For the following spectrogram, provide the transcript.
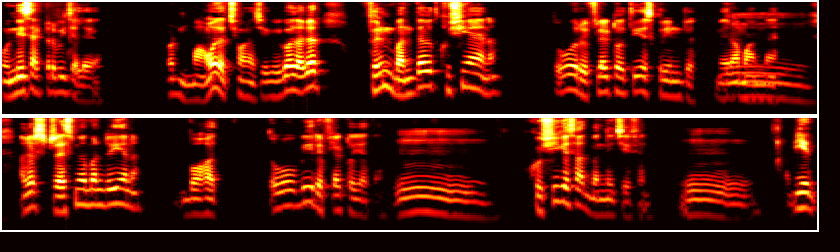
उन्नीस एक्टर भी चलेगा बट माहौल अच्छा होना चाहिए बिकॉज़ अगर फ़िल्म बनते वक्त खुशियाँ है ना तो वो रिफ्लेक्ट होती है स्क्रीन पे मेरा मानना है। हम्म, अगर स्ट्रेस में बन रही है ना बहुत तो वो भी रिफ्लेक्ट हो जाता है। हम्म, खुशी के साथ बननी चाहिए फ़िल्म। अब ये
